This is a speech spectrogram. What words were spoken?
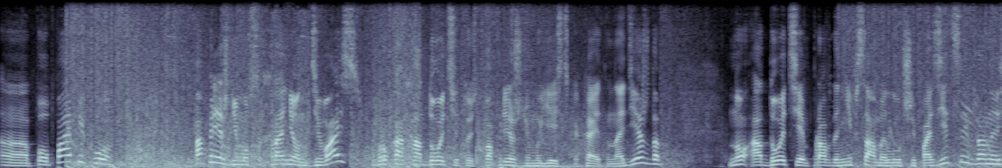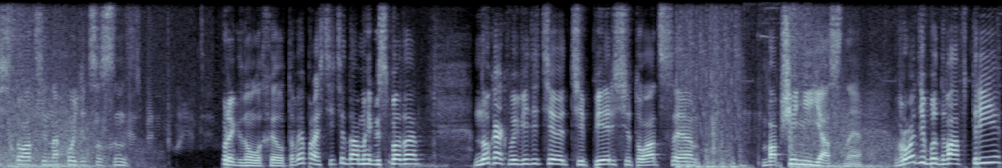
э, по папику. По-прежнему сохранен девайс в руках Адоти. То есть по-прежнему есть какая-то надежда. Но Адоти, правда, не в самой лучшей позиции в данной ситуации находится. Сын... Прыгнула ХЛТВ, простите, дамы и господа. Но, как вы видите, теперь ситуация вообще неясная. Вроде бы 2 в 3,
